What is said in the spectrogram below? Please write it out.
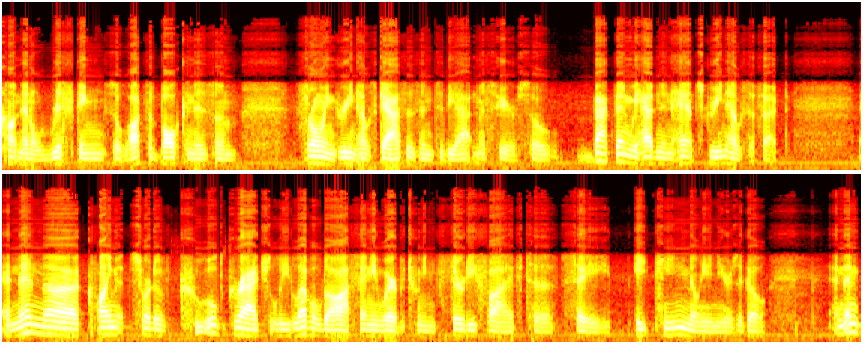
continental rifting, so lots of volcanism, throwing greenhouse gases into the atmosphere. So back then we had an enhanced greenhouse effect. And then uh, climate sort of cooled gradually, leveled off anywhere between 35 to, say, 18 million years ago. And then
